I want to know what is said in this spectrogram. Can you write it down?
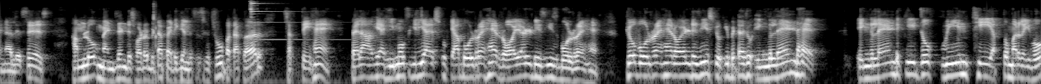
analysis. हम लोग मेंडलियन डिसऑर्डर बेटा पेडिग्री एनालिसिस के थ्रू पता कर सकते हैं। पहला आ गया हीमोफीलिया इसको क्या बोल रहे हैं? रॉयल डिज़ीज़ बोल रहे हैं। क्यों बोल रहे हैं रॉयल डिज़ीज़ क्योंकि बेटा जो इंग्लैंड है इंग्लैंड की जो क्वीन थी, अब तो मर गई वो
